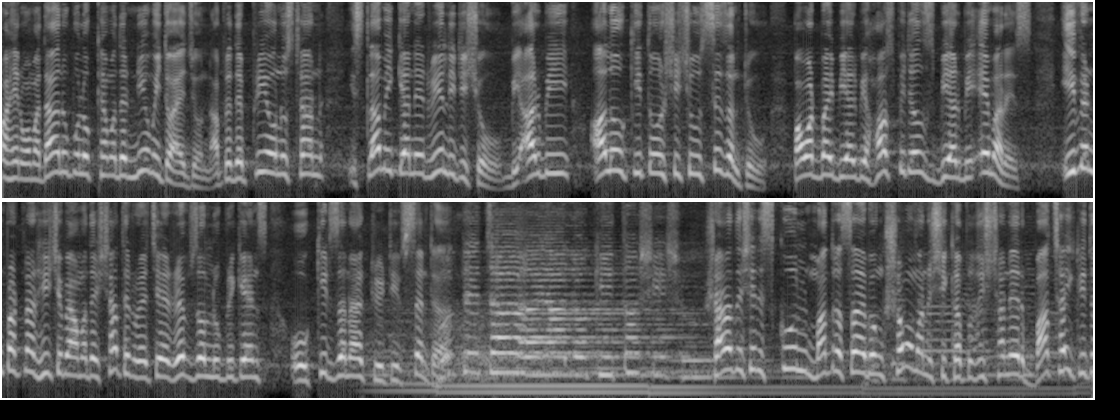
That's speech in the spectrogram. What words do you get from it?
মাহের রমাদান উপলক্ষে আমাদের নিয়মিত আয়োজন। আপনাদের প্রিয় অনুষ্ঠান ইসলামিক জ্ঞানের রিয়েলিটি show BRB Alokito Shishu season two powered by BRB hospitals BRB MRS event partner হিসেবে আমাদের সাথে রয়েছে রেভজল লুব্রিকেন্টস ও কিরজানা ক্রিয়েটিভ সেন্টার সারা দেশের স্কুল মাদ্রাসা এবং সমমানের শিক্ষা প্রতিষ্ঠানের বাছাইকৃত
